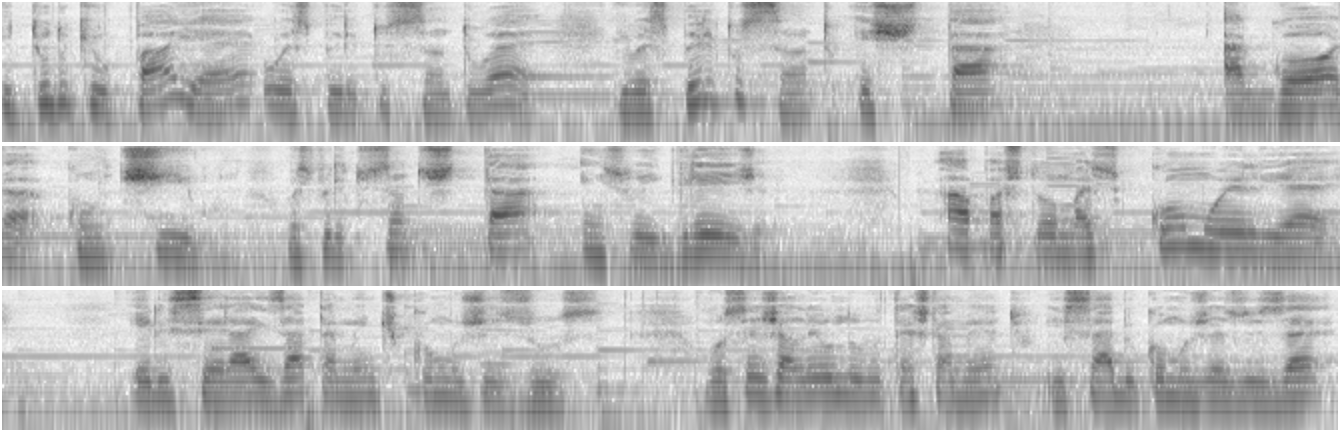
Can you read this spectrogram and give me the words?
E tudo que o Pai é, o Espírito Santo é. E o Espírito Santo está agora contigo. O Espírito Santo está em sua igreja. Ah, pastor, mas como ele é? Ele será exatamente como Jesus. Você já leu o Novo Testamento e sabe como Jesus é?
